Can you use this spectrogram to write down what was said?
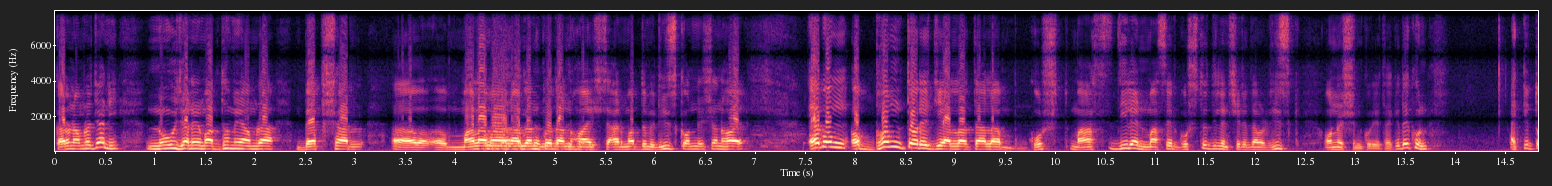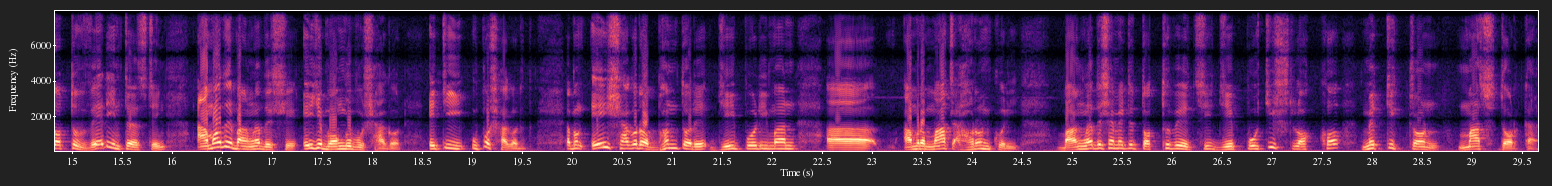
কারণ আমরা জানি নৌযানের মাধ্যমে আমরা ব্যবসার মালামাল আদান প্রদান হয় তার মাধ্যমে রিস্ক অন্বেষণ হয়। এবং অভ্যন্তরে যে আল্লাহ তাআলা গোশত মাছ দিলেন মাছের গোশত দিলেন সেটাতে আমরা রিস্ক অন্বেষণ করে থাকি। দেখুন একটি তথ্য ভেরি ইন্টারেস্টিং আমাদের বাংলাদেশে এই যে বঙ্গোপসাগর, এটি উপসাগর এবং এই সাগর অভ্যন্তরে যেই পরিমাণ আমরা মাছ আহরণ করি বাংলাদেশে আমি একটা তথ্য পেয়েছি যে পঁচিশ লক্ষ মেট্রিক টন মাছ দরকার।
